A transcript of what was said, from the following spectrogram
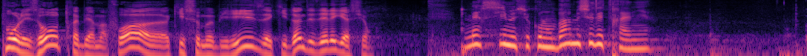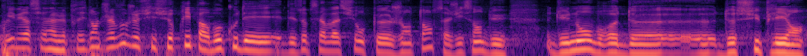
pour les autres, eh bien ma foi, qui se mobilisent et qui donnent des délégations. Merci Monsieur Colombin. Monsieur Détraigne. Oui, merci Madame la Présidente. J'avoue que je suis surpris par beaucoup des, observations que j'entends s'agissant du, nombre de, suppléants.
